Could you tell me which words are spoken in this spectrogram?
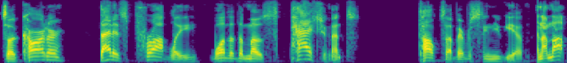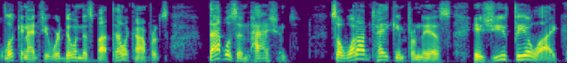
so carter that is probably one of the most passionate talks I've ever seen you give. And I'm not looking at you. We're doing this by teleconference. That was impassioned. So what I'm taking from this is you feel like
